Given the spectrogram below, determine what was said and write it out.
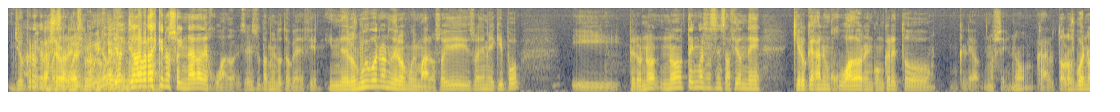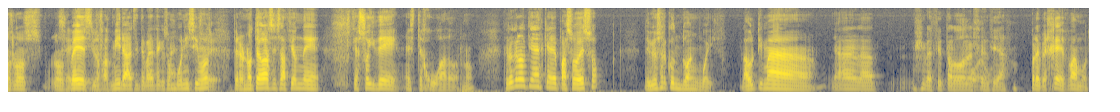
Yo A creo que no me sale Westbrook, yo, la verdad es que no soy nada de jugadores, ¿eh? eso también lo tengo que decir. Ni de los muy buenos ni de los muy malos. Soy, soy de mi equipo, y pero no, no tengo esa sensación de quiero que gane un jugador en concreto. Que le- no sé, ¿no? Claro, todos los buenos los, los Sí. ves y los admiras y te parece que son buenísimos, sí. pero no tengo la sensación de, hostia, soy de este jugador, ¿no? Creo que la última vez que me pasó eso debió ser con Dwayne Wade. La última, ya en la, iba a decir adolescencia, prevejez, vamos.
